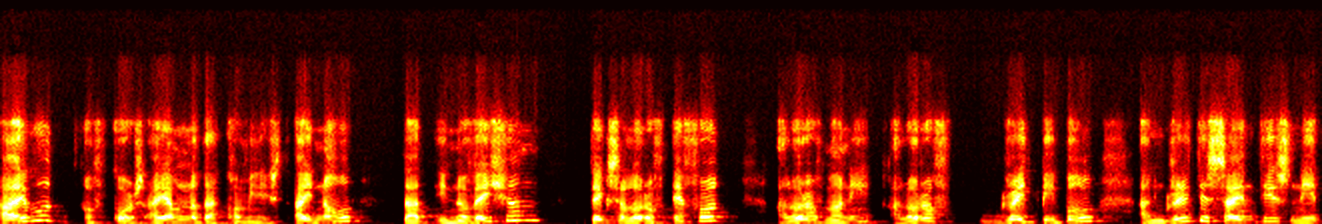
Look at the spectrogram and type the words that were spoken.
I would, of course, I am not a communist. I know that innovation takes a lot of effort, a lot of money, a lot of great people, and great scientists need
